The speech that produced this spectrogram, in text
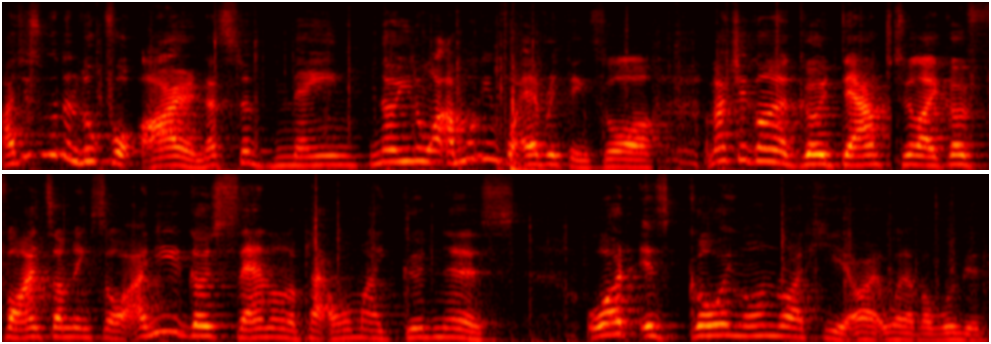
I just want to look for iron. That's the main... No, you know what? I'm looking for everything. So, I'm actually going to go down to, like, go find something. So, I need to go stand on a plat... Oh, my goodness. What is going on right here? Alright, whatever. We're good.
